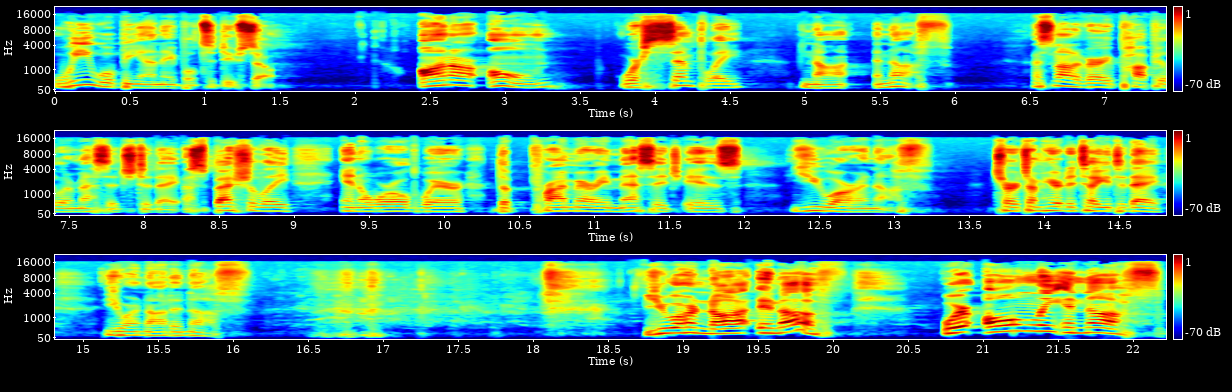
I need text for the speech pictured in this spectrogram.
we will be unable to do so. On our own, we're simply not enough. That's not a very popular message today, especially in a world where the primary message is you are enough. Church, I'm here to tell you today, you are not enough. you are not enough. We're only enough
